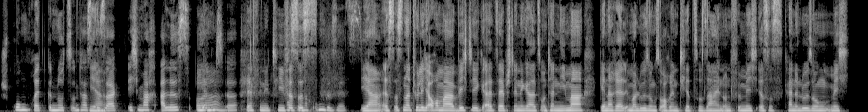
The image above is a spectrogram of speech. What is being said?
Sprungbrett genutzt und hast ja. gesagt, ich mache alles und äh, definitiv. Hast es ist umgesetzt. Ja, es ist natürlich auch immer wichtig als Selbstständiger, als Unternehmer generell immer lösungsorientiert zu sein. Und für mich ist es keine Lösung, mich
